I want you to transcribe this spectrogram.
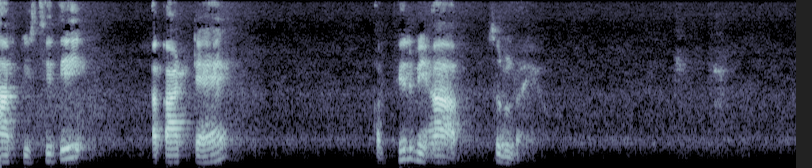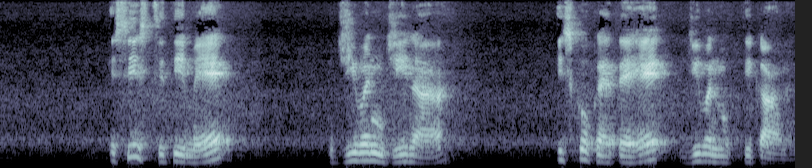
आपकी स्थिति अकाट्य है और फिर भी आप सुन रहे हो। इसी स्थिति में जीवन जीना, इसको कहते हैं जीवन मुक्ति का आनंद।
